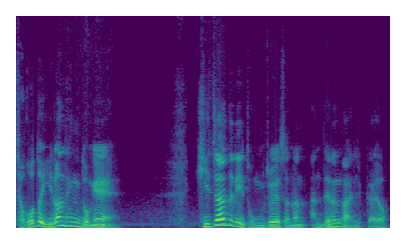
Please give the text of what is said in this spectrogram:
적어도 이런 행동에 기자들이 동조해서는 안 되는 거 아닐까요?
